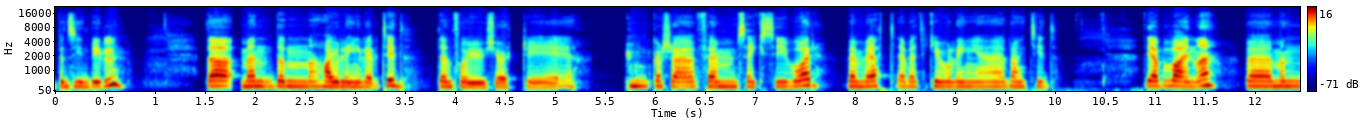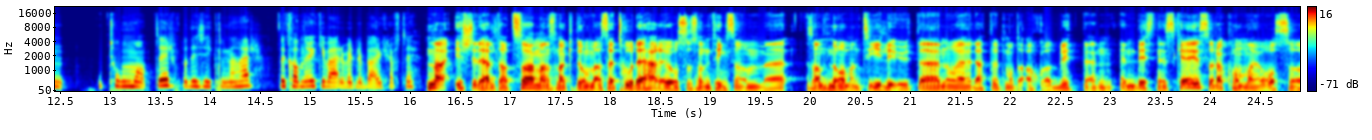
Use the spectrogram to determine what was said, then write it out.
bensinbilen. Da, men den har jo lengre levetid. Den får jo kjørt i kanskje fem, seks, syv år. Hvem vet? Jeg vet ikke hvor lenge, lang tid de er på veiene. Eh, Men to måneder på de syklene her, det kan jo ikke være veldig bærekraftig. Nei, ikke i det hele tatt. Så har man snakket om Altså, jeg tror det her er jo også sånne ting som eh, sant, Nå er man tidlig ute, nå er dette på en måte akkurat blitt en, en business case, og da kommer jo også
